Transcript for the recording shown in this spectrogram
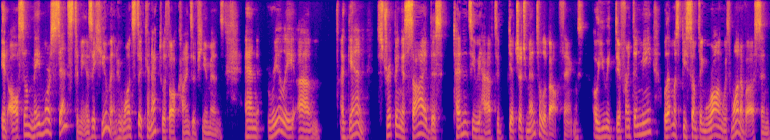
it also made more sense to me as a human who wants to connect with all kinds of humans. And really, um, again, stripping aside this tendency we have to get judgmental about things. Oh, you eat different than me? Well, that must be something wrong with one of us. And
